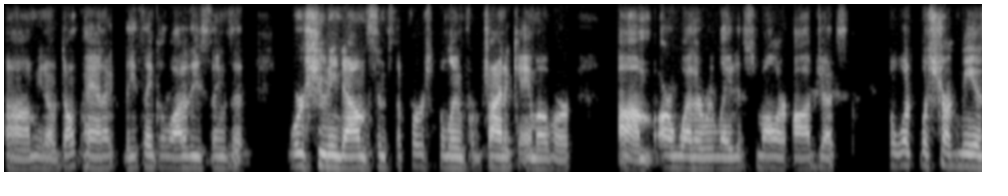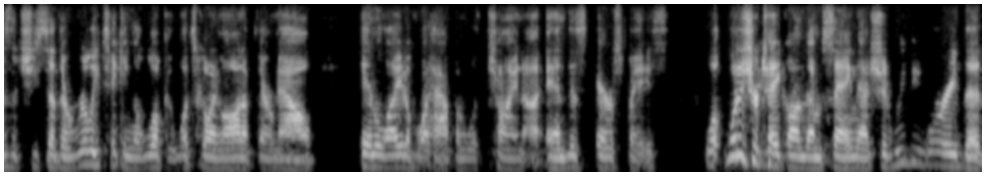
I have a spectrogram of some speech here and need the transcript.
um, you know, don't panic. They think a lot of these things that we're shooting down since the first balloon from China came over um, are weather related, smaller objects. But what, what struck me is that she said they're really taking a look at what's going on up there now in light of what happened with China and this airspace. What, what is your take on them saying that? Should we be worried that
